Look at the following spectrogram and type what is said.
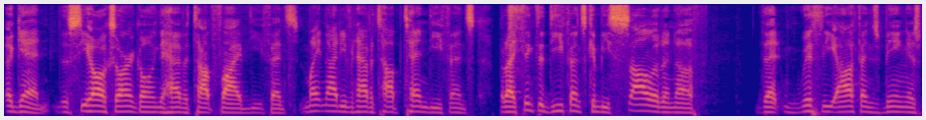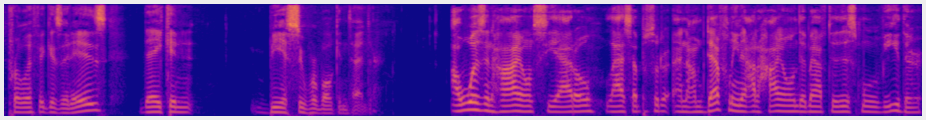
again, the Seahawks aren't going to have a top five defense, might not even have a top 10 defense, but I think the defense can be solid enough that with the offense being as prolific as it is, they can be a Super Bowl contender. I wasn't high on Seattle last episode, and I'm definitely not high on them after this move either.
